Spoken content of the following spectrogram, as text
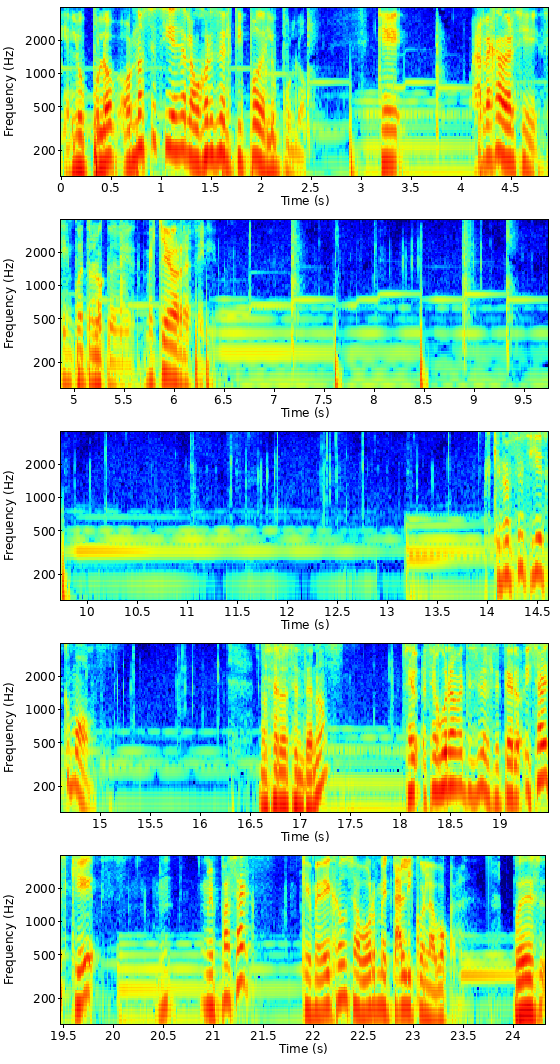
el lúpulo. O no sé si es, a lo mejor es el tipo de lúpulo. Que. a ver, Deja ver si, si encuentro lo que me quiero referir. Que no sé si es como. ¿No se lo centeno? Se- seguramente es el cetero. ¿Y sabes qué? Me pasa que me deja un sabor metálico en la boca. Puedes.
